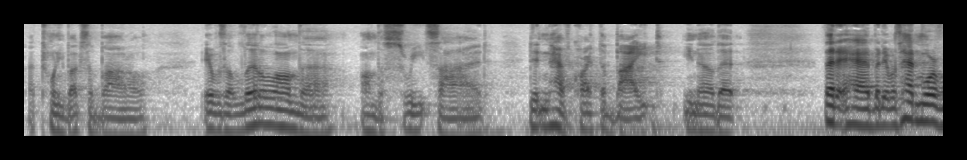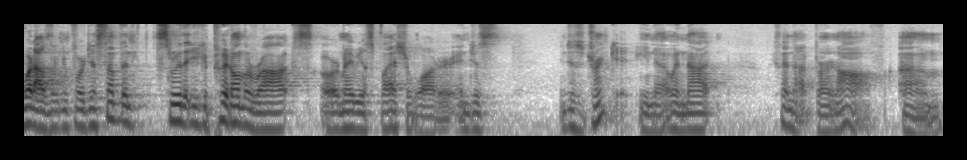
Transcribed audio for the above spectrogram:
about twenty bucks a bottle. It was a little on the on the sweet side. Didn't have quite the bite, you know that that it had, but it was had more of what I was looking for. Just something smooth that you could put on the rocks or maybe a splash of water and just and just drink it, you know, and not like I said, not burn off. Um,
